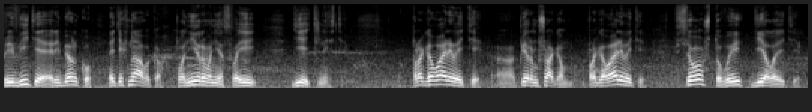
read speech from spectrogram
привитие ребенку этих навыков, планирования своей деятельности. Проговаривайте, э, первым шагом проговаривайте все, что вы делаете –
